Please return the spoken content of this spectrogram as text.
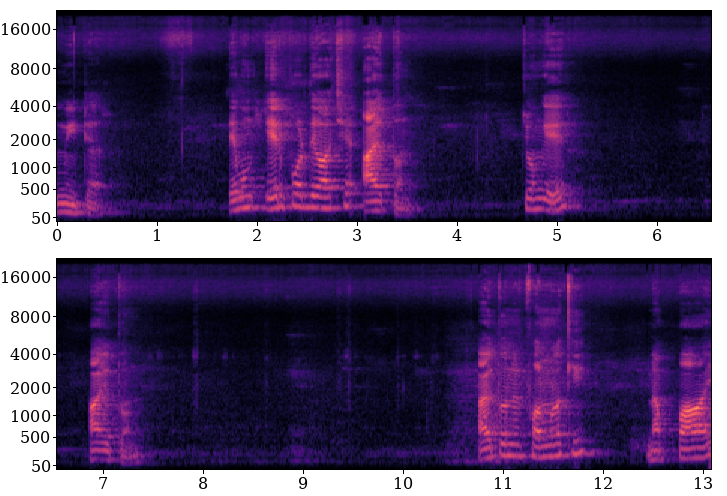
মিটার এবং এরপর দেওয়া আছে আয়তন। চোঙের আয়তন। আয়তনের ফর্মুলা কি? না পাই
